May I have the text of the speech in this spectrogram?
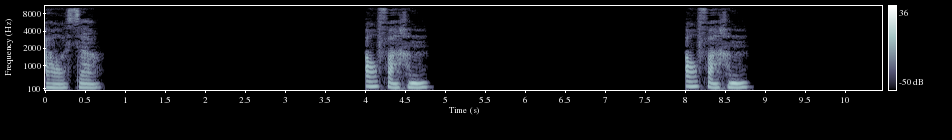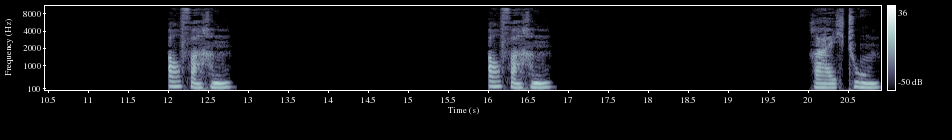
Außer aufwachen. Aufwachen. Aufwachen. Aufwachen. Reichtum.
